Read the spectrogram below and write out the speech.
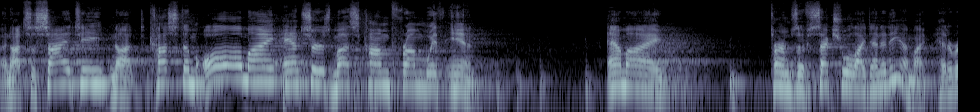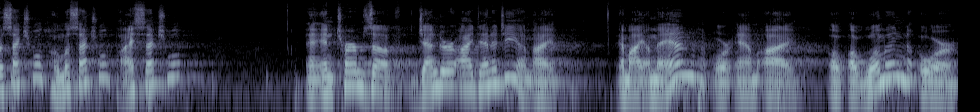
uh, not society, not custom. All my answers must come from within. Am I in terms of sexual identity, am I heterosexual, homosexual, bisexual? In terms of gender identity, am I, am I a man or am I a, a woman or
